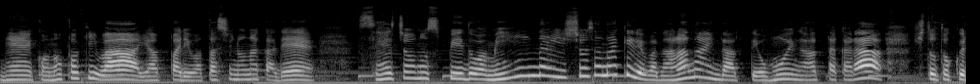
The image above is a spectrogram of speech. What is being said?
ねこの時はやっぱり私の中で成長のスピードはみんな一緒じゃなければならないんだって思いがあったから人と比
